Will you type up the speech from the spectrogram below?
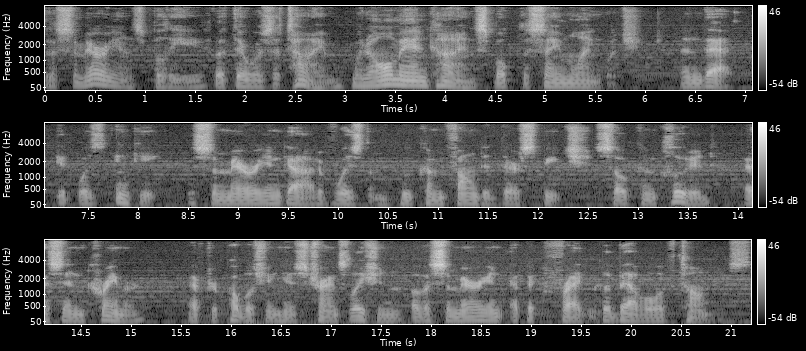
The Sumerians believe that there was a time when all mankind spoke the same language, and that it was Enki, the Sumerian god of wisdom, who confounded their speech. So concluded S. N. Kramer after publishing his translation of a Sumerian epic fragment, The Babel of Tongues,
